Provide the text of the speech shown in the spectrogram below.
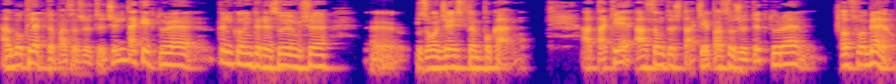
Albo kleptopasożyty, czyli takie, które tylko interesują się e, złodziejstwem pokarmu. A takie, a są też takie pasożyty, które osłabiają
